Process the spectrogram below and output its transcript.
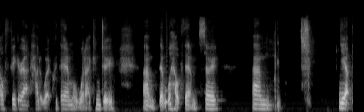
i'll figure out how to work with them or what i can do um, that will help them so um, yep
